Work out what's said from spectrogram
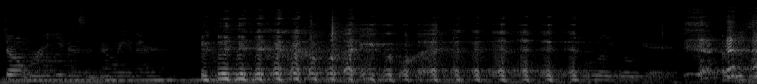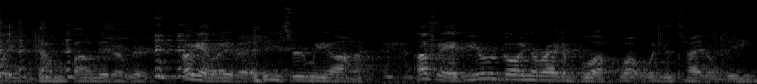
Don't worry, he doesn't know either. like, what? I'm like, okay. I'm just like dumbfounded over here. Okay, wait a minute. You threw me off. Okay, if you were going to write a book, what would the title be?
